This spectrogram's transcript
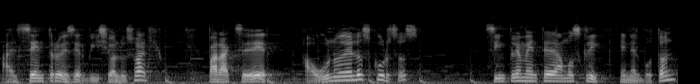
al centro de servicio al usuario. Para acceder a uno de los cursos, simplemente damos clic en el botón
